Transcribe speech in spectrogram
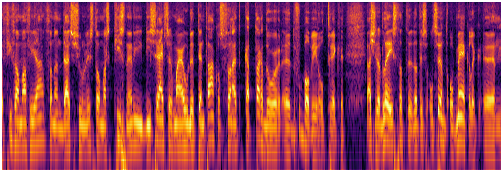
Viva Mafia van een Duitse journalist, Thomas Kiesner. Die, die schrijft zeg maar, hoe de tentakels vanuit Qatar door de voetbalwereld trekken. Als je dat leest, dat, dat is ontzettend opmerkelijk. Ehm,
